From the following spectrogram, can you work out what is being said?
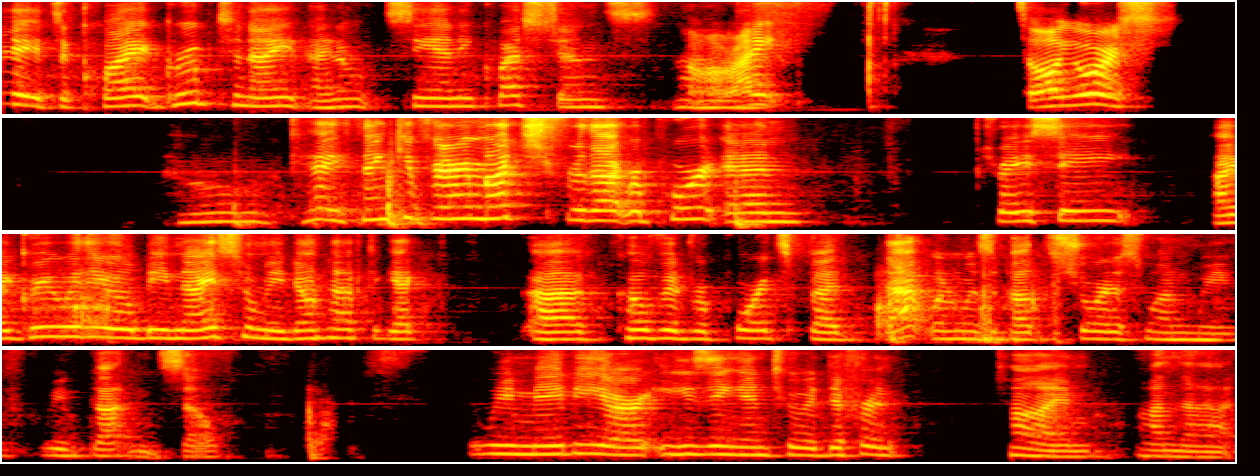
Okay, it's a quiet group tonight. I don't see any questions. All um, right. It's all yours. Okay, thank you very much for that report. And Tracy, I agree with you. It'll be nice when we don't have to get uh, COVID reports, but that one was about the shortest one we've we've gotten. So we maybe are easing into a different time on that.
